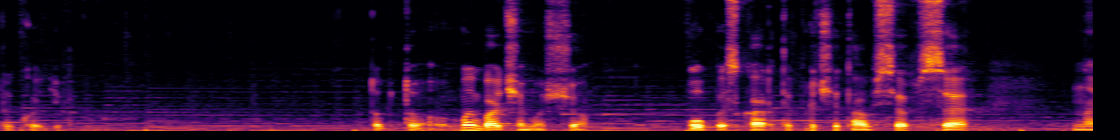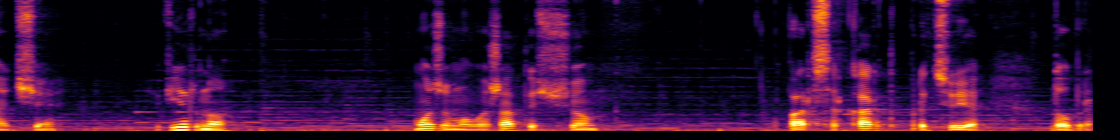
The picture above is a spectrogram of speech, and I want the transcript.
прикладів. Тобто ми бачимо, що опис карти прочитався, все наче вірно. Можемо вважати, що парсер карт працює добре.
